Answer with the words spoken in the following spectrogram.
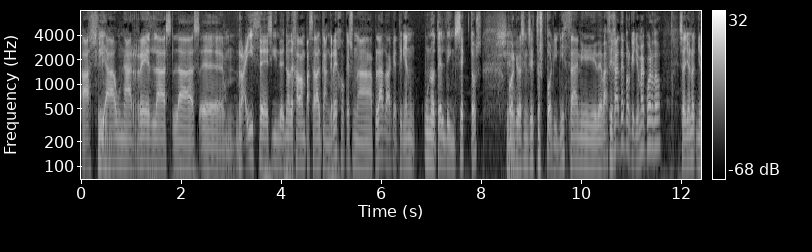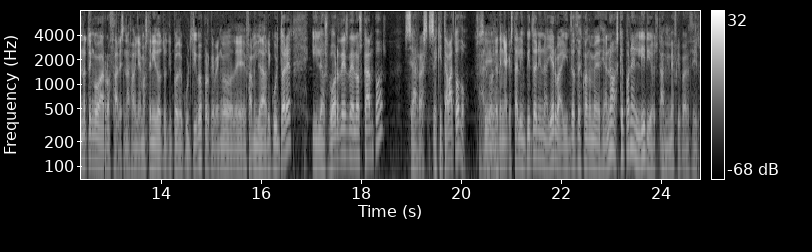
hacía una red las, las eh, raíces y no dejaban pasar al cangrejo, que es una plaga, que tenían un, un hotel de insectos, Sí. porque los insectos polinizan y demás. Fíjate, porque yo me acuerdo, o sea, yo no, yo no tengo arrozales en la familia, hemos tenido otro tipo de cultivos porque vengo de familia de agricultores y los bordes de los campos se, arras- se quitaba todo. O sea, Sí. el borde tenía que estar limpito ni una hierba. Y entonces cuando me decían, no, es que ponen lirios, a mí me flipa. Es decir,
